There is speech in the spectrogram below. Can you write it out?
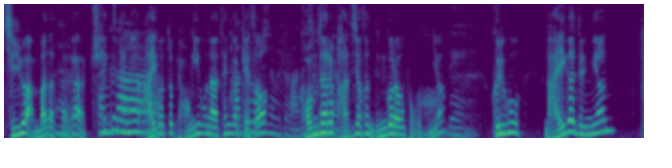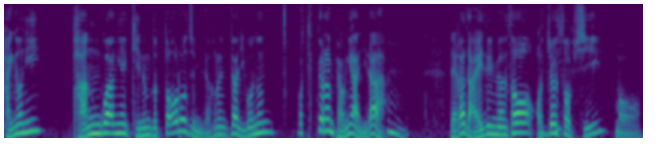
진료 안 받았다가 네. 최근에는 아 이것도 병이구나 생각해서 검사를 받으셔서 는 거라고 보거든요. 어, 네. 그리고 나이가 들면 당연히 방광의 기능도 떨어집니다. 그러니까 이거는 뭐 특별한 병이 아니라 음. 내가 나이 들면서 어쩔 음. 수 없이 뭐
